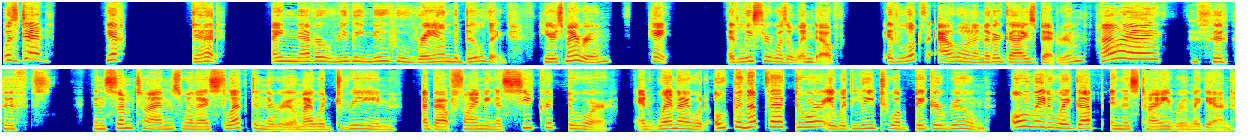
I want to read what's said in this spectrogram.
was dead. Yeah, dead. I never really knew who ran the building. Here's my room. Hey, at least there was a window. It looked out on another guy's bedroom. Hi! and sometimes when I slept in the room, I would dream about finding a secret door. And when I would open up that door, it would lead to a bigger room, only to wake up in this tiny room again.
